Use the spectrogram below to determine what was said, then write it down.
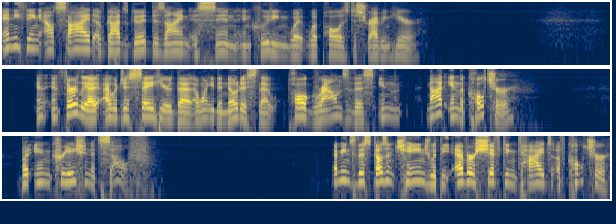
Anything outside of God's good design is sin, including what, what Paul is describing here. And, and thirdly, I, I would just say here that I want you to notice that Paul grounds this in not in the culture, but in creation itself. That means this doesn't change with the ever shifting tides of culture.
